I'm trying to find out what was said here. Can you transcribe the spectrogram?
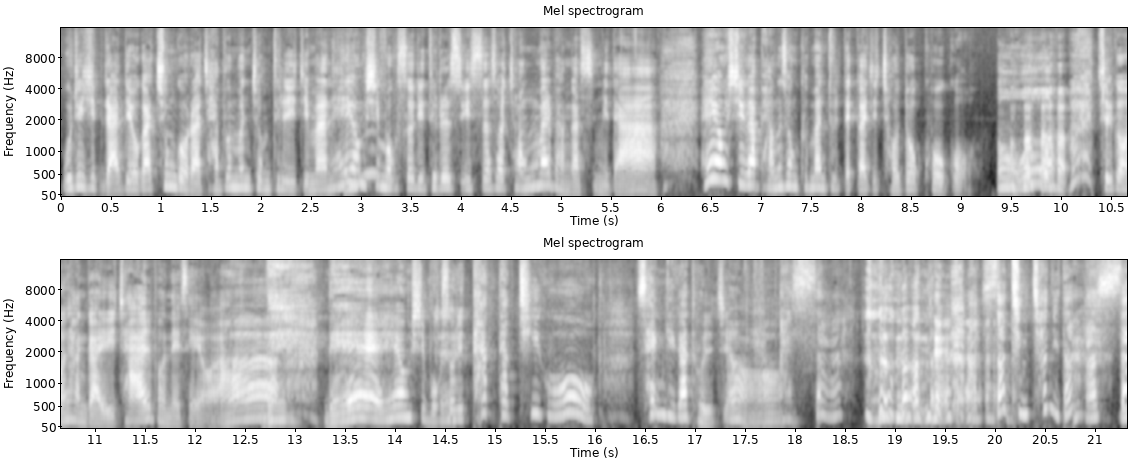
우리 집 라디오가 충고라 잡음은 좀 들리지만 혜영 씨 음. 목소리 들을 수 있어서 정말 반갑습니다. 혜영 씨가 방송 그만둘 때까지 저도 고고. 어. 즐거운 한가위 잘 보내세요. 아, 네. 네. 혜영 씨 목소리 네. 탁탁 튀고 생기가 돌죠. 아싸. 네. 아싸, 칭찬이다. 아싸.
